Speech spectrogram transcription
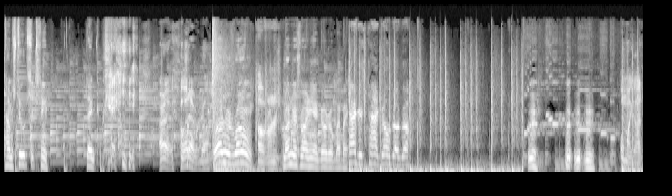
times 2, 16. Think. Okay. Alright, whatever, bro. Runners run. Oh, runners run. Runners run. Yeah, go, go, bye, bye. Tigers tag. Go, go, go. Mm. Mm, mm, mm. Oh my god.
